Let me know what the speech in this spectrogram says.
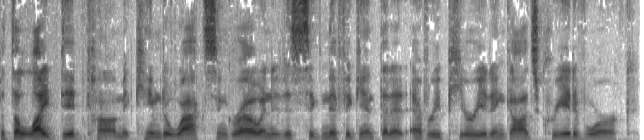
But the light did come, it came to wax and grow, and it is significant that at every period in God's creative work,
